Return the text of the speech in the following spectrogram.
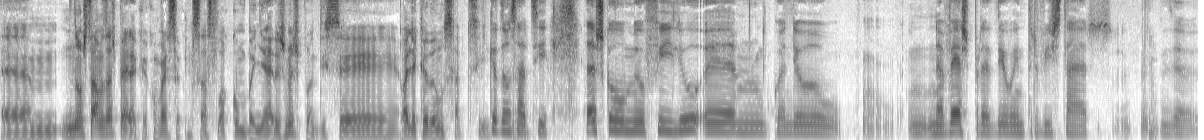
Ahm, não estávamos à espera que a conversa começasse logo com banheiras, mas pronto, isso é. Olha, cada um sabe de si. Cada um sabe de si. Acho que o meu filho, hum, quando eu, na véspera de eu entrevistar, de-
